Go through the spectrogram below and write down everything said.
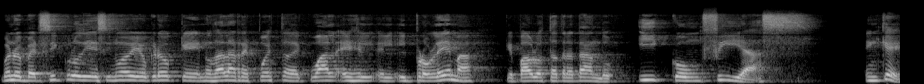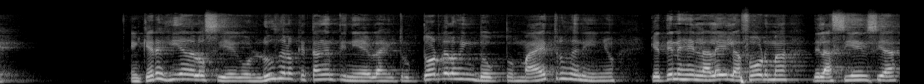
Bueno, el versículo 19 yo creo que nos da la respuesta de cuál es el problema que Pablo está tratando. Y confías. ¿En qué? En que eres guía de los ciegos, luz de los que están en tinieblas, instructor de los inductos, maestros de niños, que tienes en la ley la forma de la ciencia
